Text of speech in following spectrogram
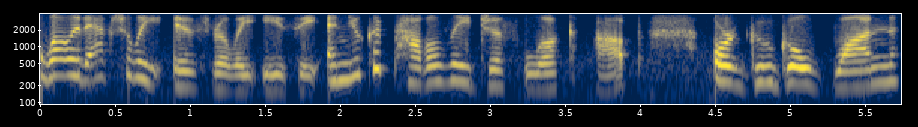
Well, it actually is really easy. And you could probably just look up or Google one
